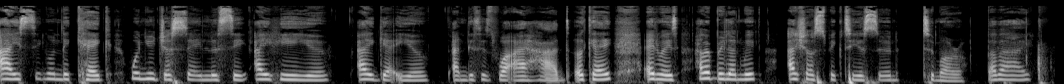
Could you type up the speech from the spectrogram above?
icing on the cake when you just say, Lucy, I hear you, I get you, and this is what I had. Okay? Anyways, have a brilliant week. I shall speak to you soon tomorrow. Bye bye.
